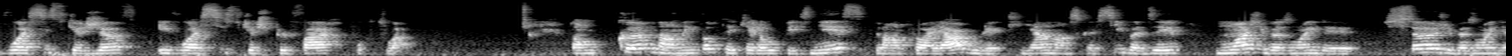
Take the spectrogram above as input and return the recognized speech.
voici ce que j'offre et voici ce que je peux faire pour toi. Donc, comme dans n'importe quel autre business, l'employeur ou le client, dans ce cas-ci, va dire Moi, j'ai besoin de ça, j'ai besoin de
